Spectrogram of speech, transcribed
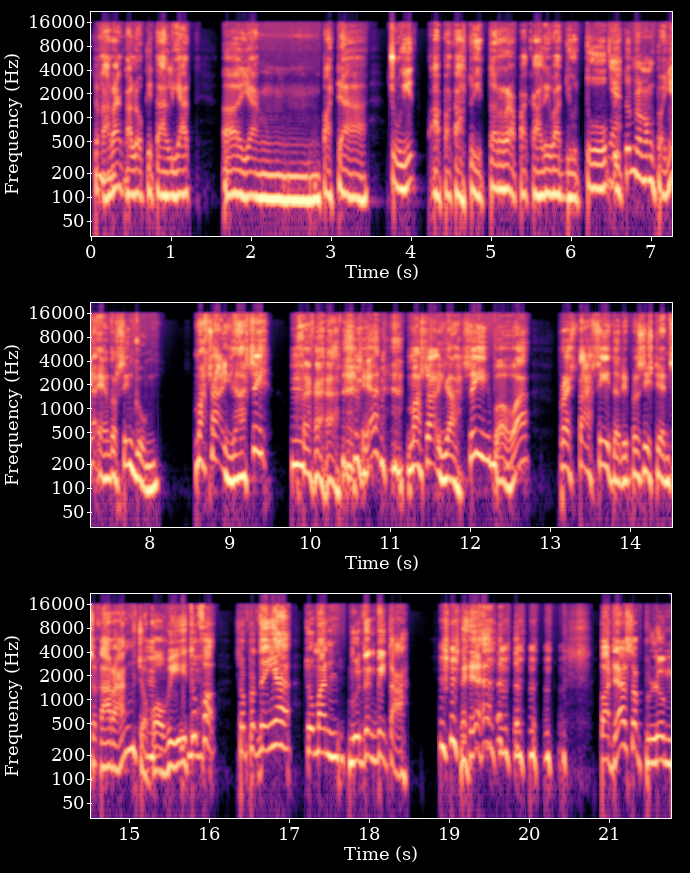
sekarang Hmm. kalau kita lihat eh, yang pada tweet apakah Twitter apakah lewat YouTube Ya. itu memang banyak yang tersinggung masa iya sih Hmm. ya masa iya sih bahwa prestasi dari presiden sekarang Jokowi Hmm. itu kok sepertinya cuman gunting pita ya. padahal sebelum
